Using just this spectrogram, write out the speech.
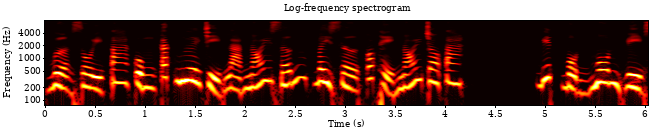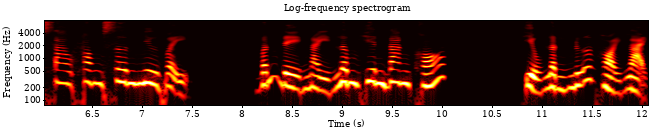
Vừa rồi ta cùng các ngươi chỉ là nói giỡn, bây giờ có thể nói cho ta. Biết bổn môn vì sao phong sơn như vậy. Vấn đề này Lâm Hiên đang khó. Hiểu lần nữa hỏi lại.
